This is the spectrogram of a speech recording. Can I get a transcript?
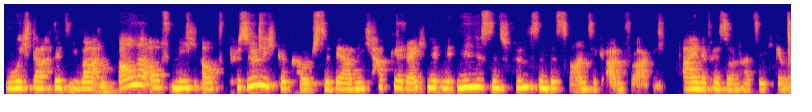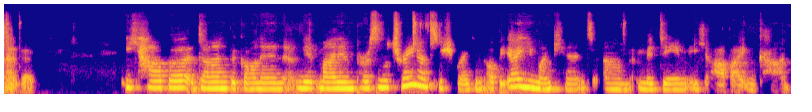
wo ich dachte, die warten alle auf mich, auch persönlich gecoacht zu werden. Ich habe gerechnet mit mindestens 15 bis 20 Anfragen. Eine Person hat sich gemeldet. Ich habe dann begonnen, mit meinem Personal Trainer zu sprechen, ob er jemanden kennt, ähm, mit dem ich arbeiten kann.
